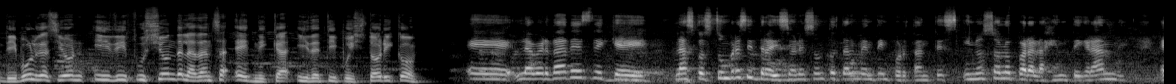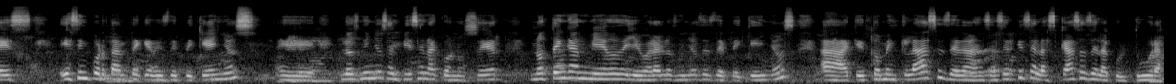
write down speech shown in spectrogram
divulgación y difusión de la danza étnica y de tipo histórico. Eh, la verdad es de que las costumbres y tradiciones son totalmente importantes y no solo para la gente grande. Es, es importante que desde pequeños eh, los niños empiecen a conocer, no tengan miedo de llevar a los niños desde pequeños a que tomen clases de danza, acérquese a las casas de la cultura,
